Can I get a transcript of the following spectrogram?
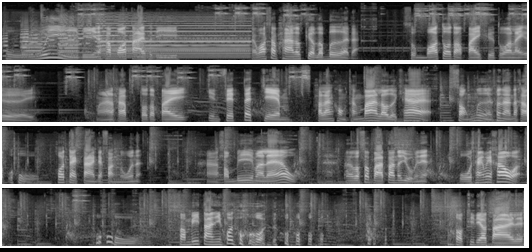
โอ้ยดีนะครับบอสตายพอดี แต่ว่าสะพานเราเกือบระเบิดอะสุ่มบอสตัวต่อไปคือตัวอะไรเอ่ยมาแล้วครับ ตัวต่อไป Infected Gem พลังของทั้งบ้านเราเหลือแค่ 20,000 เท่านั้นนะครับ โอ้โหโคตรแตกต่างจากฝั่งโน้นอะหาซอมบี้มาแล้วแล้วรถสปาร์ตันจะอยู่ไหมเนี่ย โอ้แทงไม่เข้าอะโอ้โหซอมบี้ตานี้โคตรโหดตบทีเดียวตายเลย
